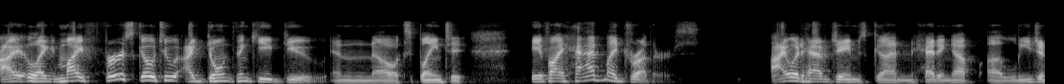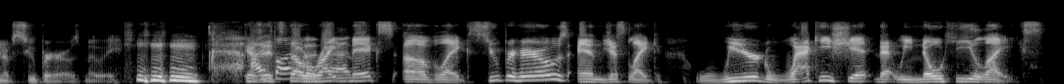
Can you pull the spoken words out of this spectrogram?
I like my first go to, I don't think you do, and I'll explain to if I had my druthers, I would have James Gunn heading up a Legion of Superheroes movie. Because it's the right that. mix of like superheroes and just like weird, wacky shit that we know he likes.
